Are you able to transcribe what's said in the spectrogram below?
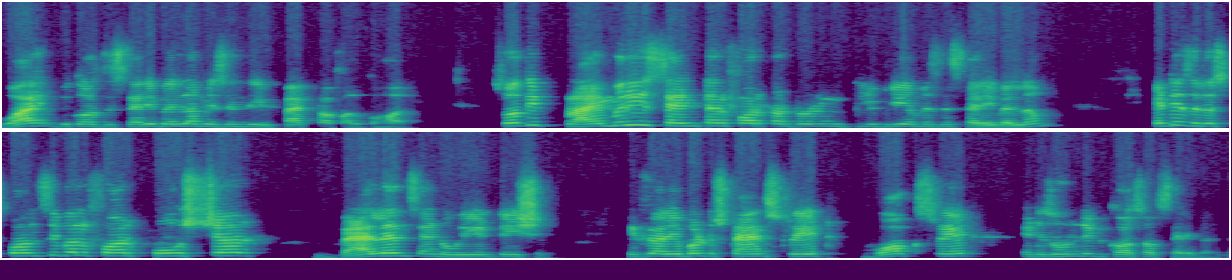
Why? Because the cerebellum is in the impact of alcohol. So the primary center for controlling equilibrium is the cerebellum. It is responsible for posture, balance and orientation. If you are able to stand straight, walk straight, it is only because of cerebellum.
